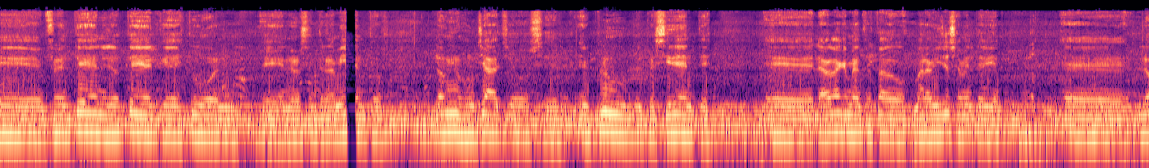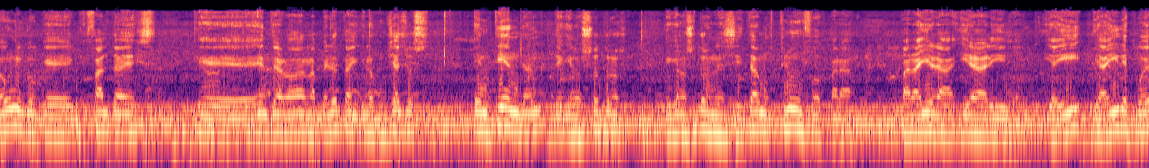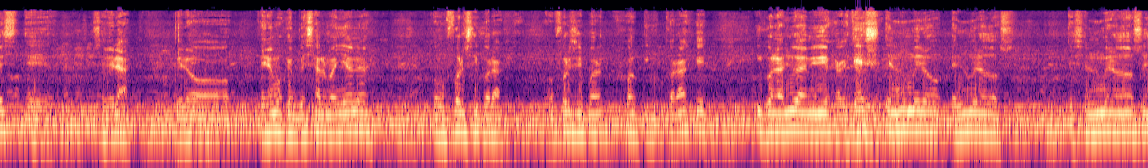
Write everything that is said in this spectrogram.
que enfrenté en el hotel, que estuvo en, los entrenamientos, los mismos muchachos, el, club, el presidente. Eh, la verdad que me han tratado maravillosamente bien. Eh, lo único que, falta es que entre a rodar la pelota y que los muchachos entiendan de que nosotros, de que nosotros necesitamos triunfos para, para ir, a, ir a la liga. Y ahí, y ahí después eh, verá. Pero tenemos que empezar mañana con fuerza y coraje. Con fuerza y coraje y con la ayuda de mi vieja, que es el número, el número 12. Es el número 12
